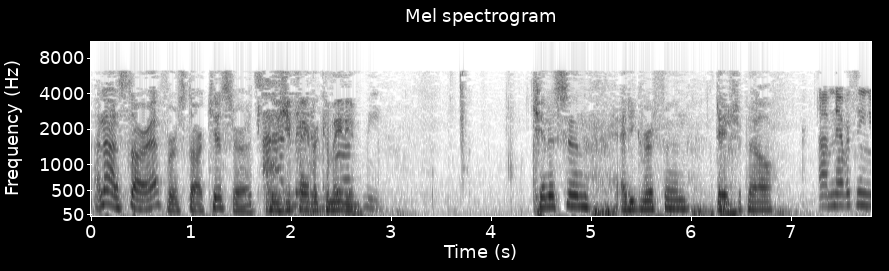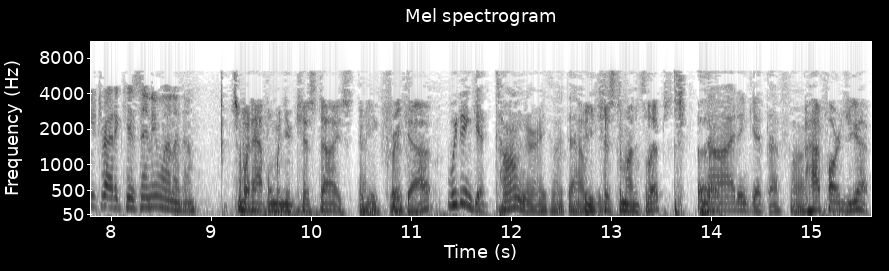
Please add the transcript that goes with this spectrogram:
I'm not a star effer, a star kisser. I'd say. Who's your favorite comedian? Kinison, Eddie Griffin, Dave mm. Chappelle. I've never seen you try to kiss any one of them. So what happened when you kissed Ice? Did he freak out? We didn't get tongue or anything like that. You kissed him on his lips? No, I didn't get that far. How far did you get?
